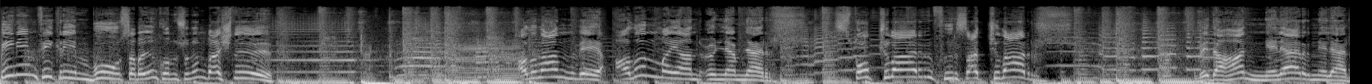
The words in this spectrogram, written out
Benim fikrim bu sabahın konusunun başlığı. Alınan ve alınmayan önlemler. Stokçular, fırsatçılar ve daha neler neler.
